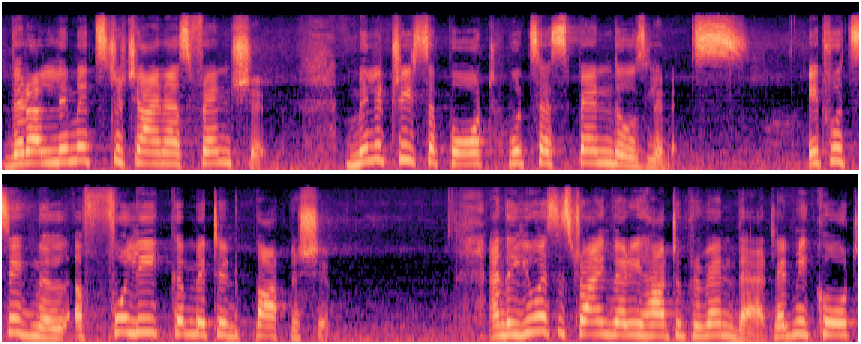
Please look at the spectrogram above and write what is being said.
there are limits to China's friendship. Military support would suspend those limits it would signal a fully committed partnership. And the US is trying very hard to prevent that. Let me quote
